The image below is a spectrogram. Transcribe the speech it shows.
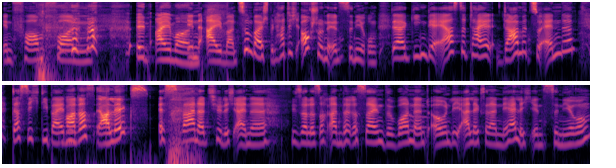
in Form von. in Eimern. In Eimern. Zum Beispiel hatte ich auch schon eine Inszenierung. Da ging der erste Teil damit zu Ende, dass sich die beiden. War das Alex? Es war natürlich eine wie soll es auch anderes sein, The One and Only Alexander Nährlich-Inszenierung.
